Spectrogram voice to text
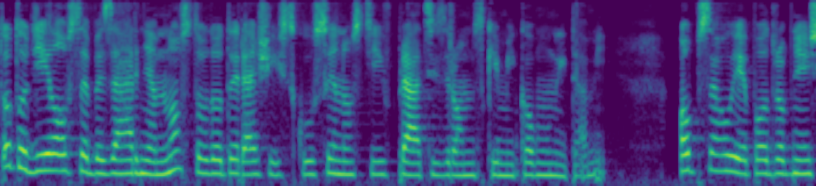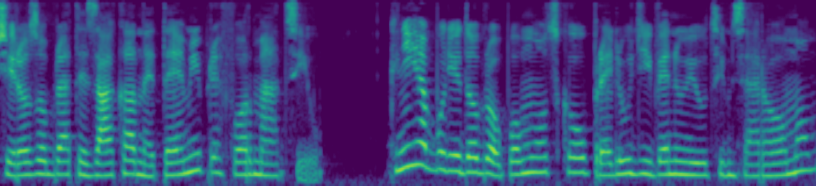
Toto dielo v sebe zahrňa množstvo doterajších skúseností v práci s rómskymi komunitami. Obsahuje podrobnejšie rozobraté základné témy pre formáciu. Kniha bude dobrou pomôckou pre ľudí venujúcim sa Rómom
